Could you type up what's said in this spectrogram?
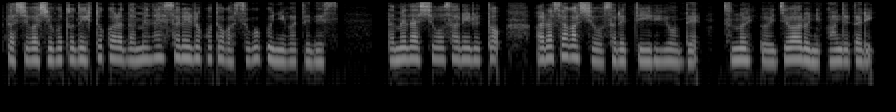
私は仕事で人からダメ出しされることがすごく苦手です。ダメ出しをされると、荒探しをされているようで、その人を意地悪に感じたり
